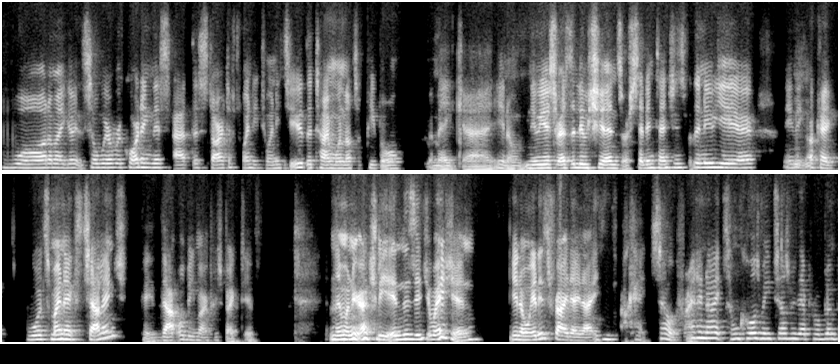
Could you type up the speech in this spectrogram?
what am I going? So we're recording this at the start of 2022, the time when lots of people make, uh, you know, New Year's resolutions or set intentions for the new year. And you think, mm-hmm. okay, what's my next challenge? Okay, that will be my perspective. And then when you're actually in the situation, you know, it is Friday night. Okay, so Friday night, someone calls me, tells me their problem.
